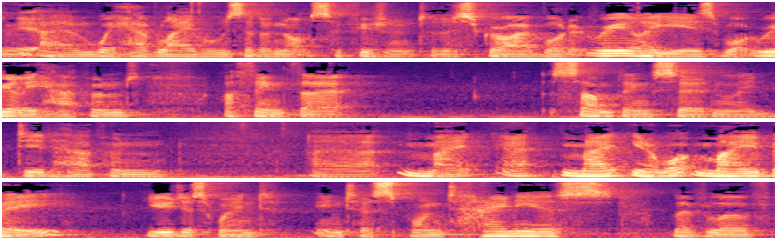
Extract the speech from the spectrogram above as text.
Yeah. Um, we have labels that are not sufficient to describe what it really is, what really happened. I think that something certainly did happen. Uh, may, uh, may, you know what? Maybe you just went into spontaneous level of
